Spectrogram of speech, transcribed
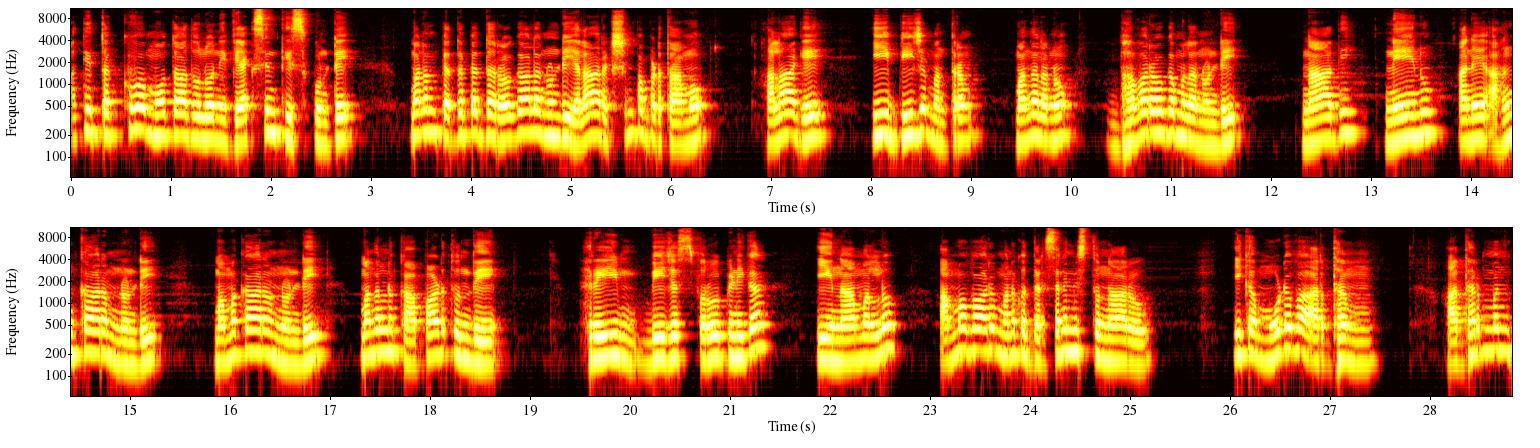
అతి తక్కువ మోతాదులోని వ్యాక్సిన్ తీసుకుంటే మనం పెద్ద పెద్ద రోగాల నుండి ఎలా రక్షింపబడతామో? అలాగే ఈ బీజ మంత్రం మనలను భవరోగముల నుండి నాది నేను అనే అహంకారం నుండి మమకారం నుండి మనల్ని కాపాడుతుంది. హ్రీం బీజస్వరూపిణిగా ఈ నామంలో అమ్మవారు మనకు దర్శనమిస్తున్నారు. ఇక మూడవ అర్థం అధర్మం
